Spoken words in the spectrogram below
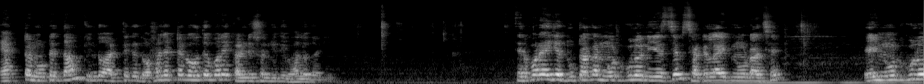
একটা নোটের দাম কিন্তু আট থেকে দশ হাজার টাকা হতে পারে কন্ডিশন যদি ভালো থাকে। এরপরে এই যে দু টাকার নোটগুলো নিয়ে এসছেন স্যাটেলাইট নোট আছে। এই নোটগুলো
